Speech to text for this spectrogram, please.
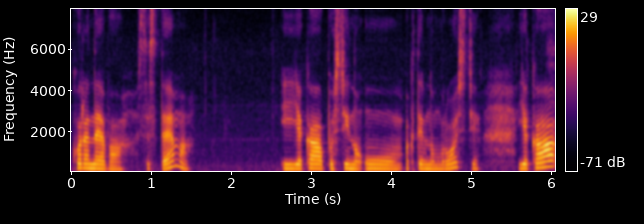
коренева система, і яка постійно у активному рості, яка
